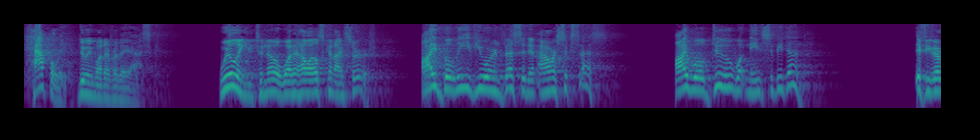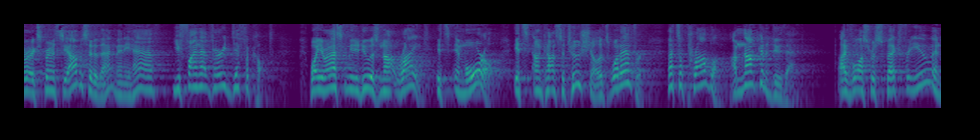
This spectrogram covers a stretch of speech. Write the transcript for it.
happily doing whatever they ask, willing to know what, how else can I serve. I believe you are invested in our success. I will do what needs to be done. If you've ever experienced the opposite of that, many have, you find that very difficult. What you're asking me to do is not right. It's immoral. It's unconstitutional. It's whatever. That's a problem. I'm not going to do that. I've lost respect for you, and,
